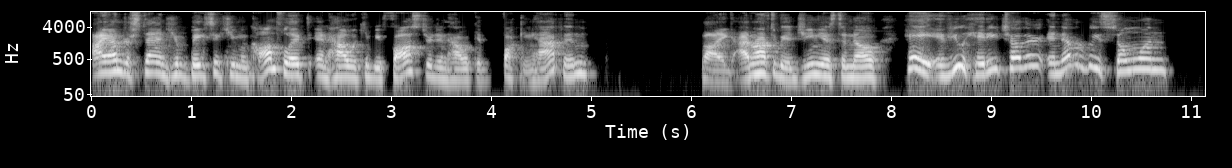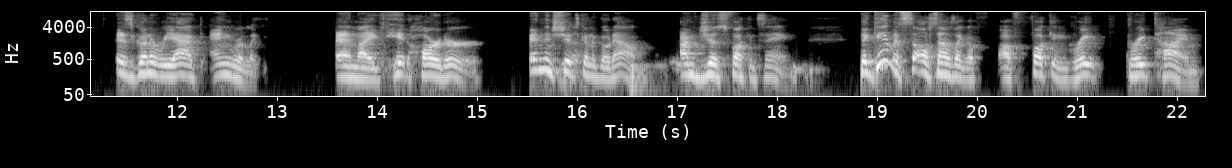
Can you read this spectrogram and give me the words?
I understand hum- basic human conflict and how it can be fostered and how it could fucking happen. Like, I don't have to be a genius to know hey, if you hit each other, inevitably someone is going to react angrily and like hit harder, and then shit's yeah. going to go down. I'm just fucking saying. The game itself sounds like a, a fucking great great time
